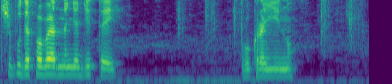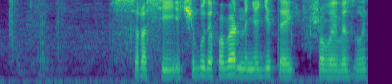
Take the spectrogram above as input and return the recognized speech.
Чи буде повернення дітей в Україну з Росії? Чи буде повернення дітей, що вивезли?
